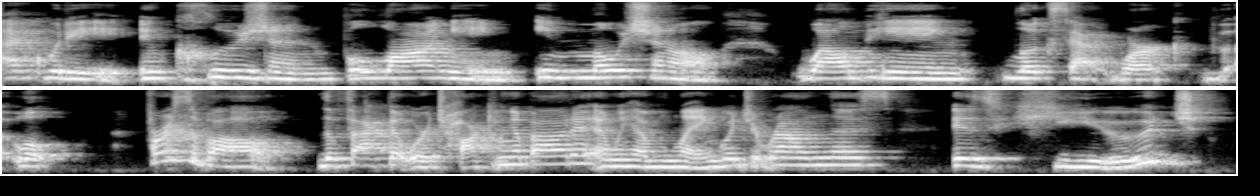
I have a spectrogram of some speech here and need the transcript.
equity, inclusion, belonging, emotional well being looks at work. Well, first of all, the fact that we're talking about it and we have language around this is huge.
